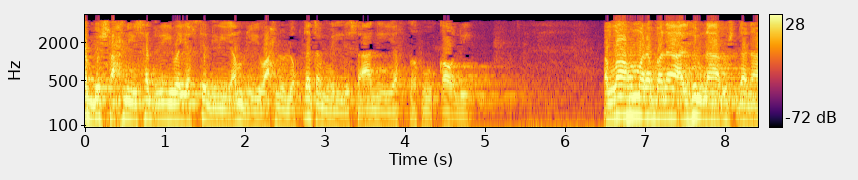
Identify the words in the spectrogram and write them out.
رب اشرح لي صدري ويسر لي امري واحلل عقدة من لساني يفقهوا قولي. اللهم ربنا الهمنا رشدنا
